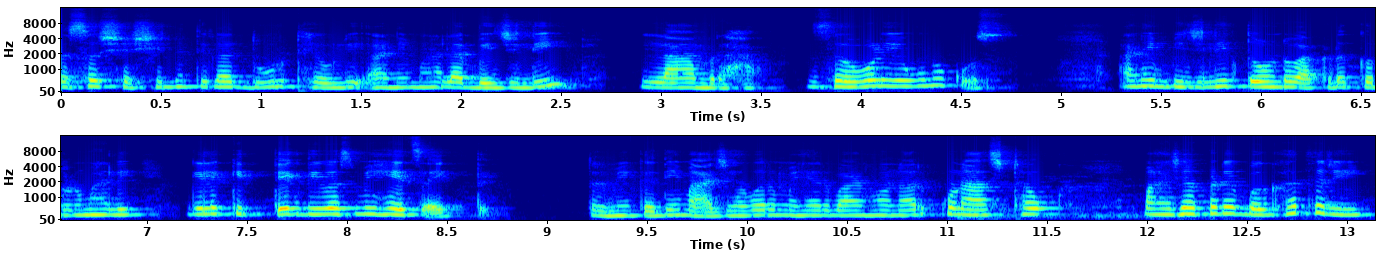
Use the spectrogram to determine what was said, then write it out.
तसं शशीने तिला दूर ठेवली आणि म्हणाला बिजली लांब राहा. जवळ येऊ नकोस. आणि बिजली तोंड वाकडं करून म्हणाली गेले कित्येक दिवस मी हेच ऐकते. तुम्ही कधी माझ्यावर मेहरबान होणार? कुणास ठाऊक? माझ्याकडे बघा तरी.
